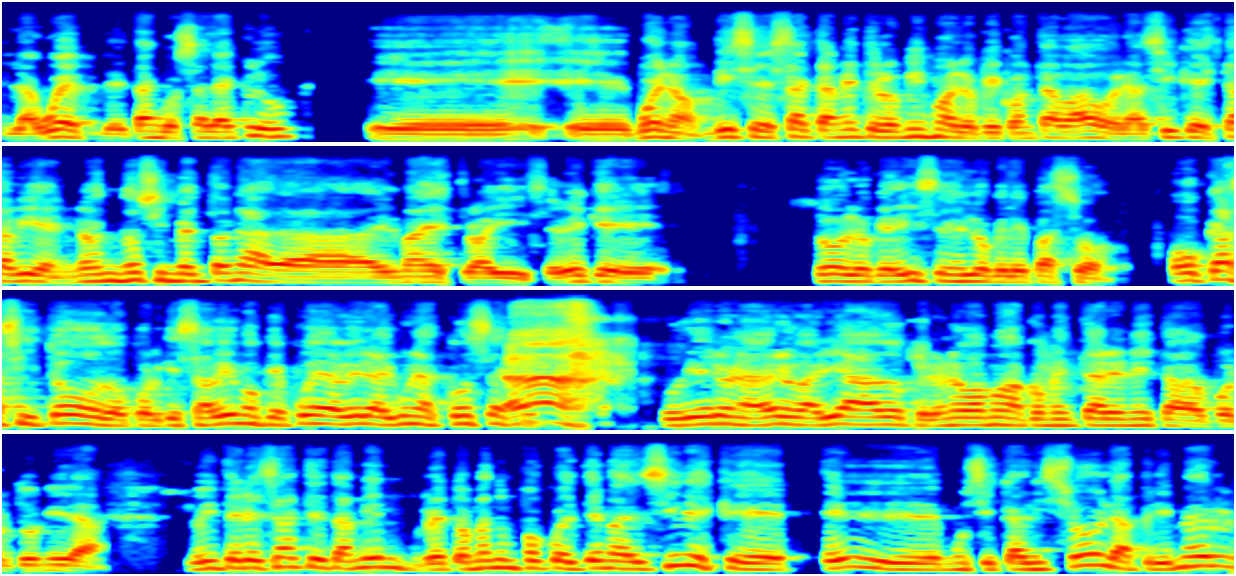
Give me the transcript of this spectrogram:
la web de Tango Sala Club, eh, eh, bueno, dice exactamente lo mismo a lo que contaba ahora, así que está bien, no, no, se inventó nada el maestro ahí, se ve que todo lo que dice es lo que le pasó, o casi todo, porque sabemos que puede haber algunas cosas que ah. pudieron haber variado, pero no vamos a comentar en esta oportunidad. Lo interesante también, retomando un poco el tema del cine, es que él musicalizó la primera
